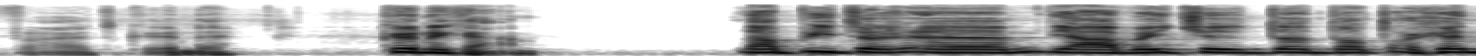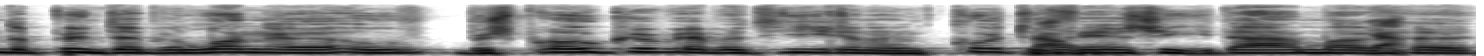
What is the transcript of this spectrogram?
vooruit kunnen, kunnen gaan. Nou Pieter, eh, ja, weet je, dat, dat agendapunt hebben we lang over besproken. We hebben het hier in een korte Nou, versie gedaan, maar ja.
